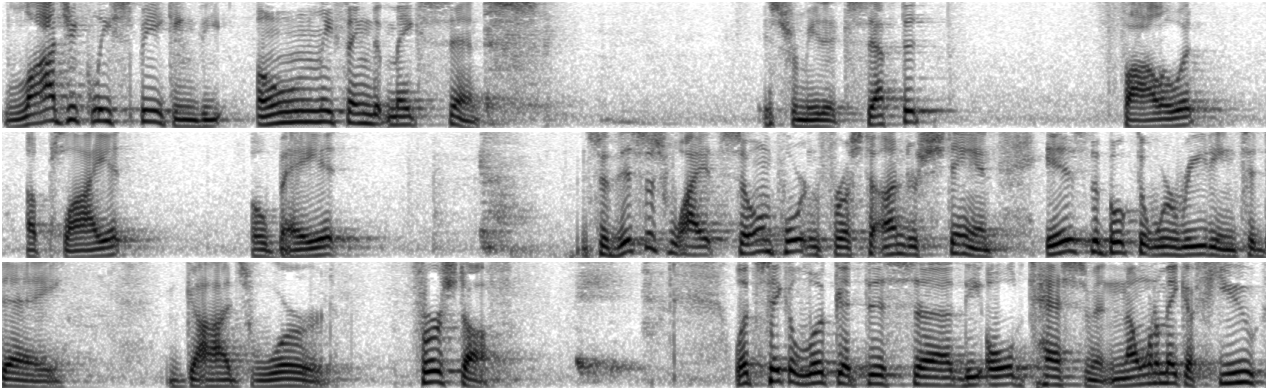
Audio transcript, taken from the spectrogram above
logically speaking, the only thing that makes sense is for me to accept it, follow it, apply it, obey it. And so, this is why it's so important for us to understand is the book that we're reading today God's Word? First off, let's take a look at this, uh, the Old Testament. And I want to make a few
